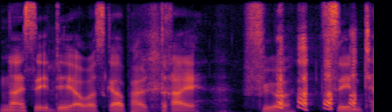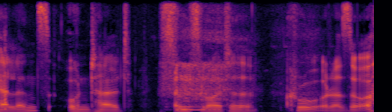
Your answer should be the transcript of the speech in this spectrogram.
nice Idee, aber es gab halt drei für zehn Talents und halt fünf Leute Crew oder so.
